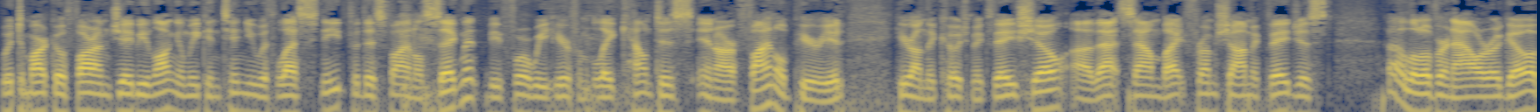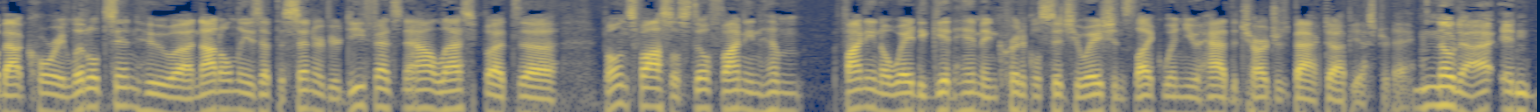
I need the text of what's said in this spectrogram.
With D'Marco Farr, I'm JB Long, and we continue with Les Snead for this final segment before we hear from Blake Countess in our final period here on the Coach McVay Show. Uh, that soundbite from Sean McVay just a little over an hour ago about Cory Littleton, who uh, not only is at the center of your defense now, Les, but uh, Bones Fassel still finding him finding a way to get him in critical situations like when you had the Chargers backed up yesterday. No doubt. And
